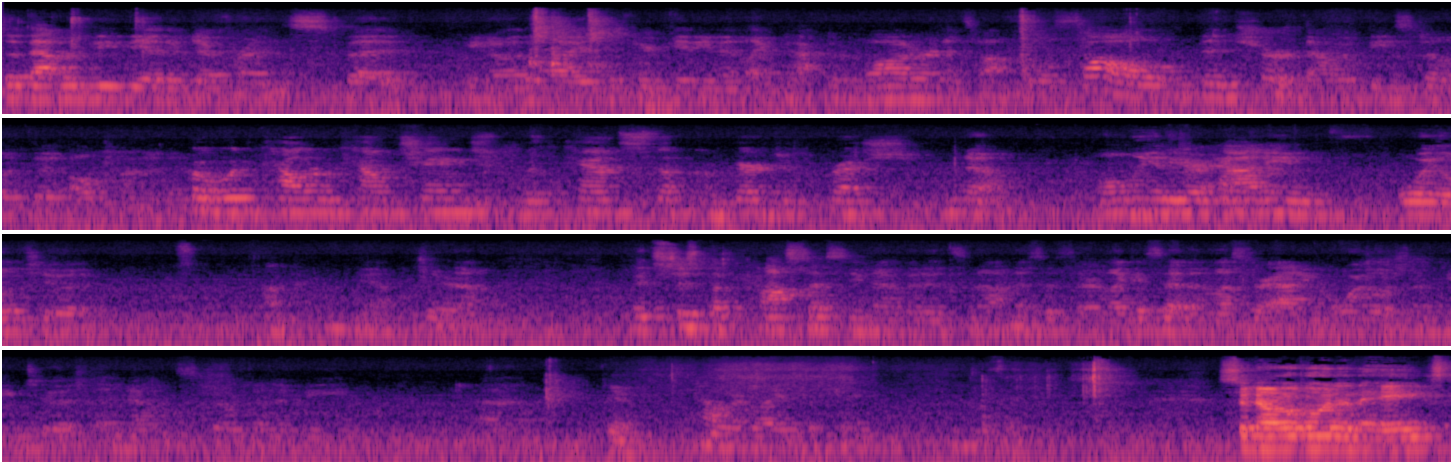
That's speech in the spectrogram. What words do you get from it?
So that would be the other difference, but, you know, otherwise, if you're getting it like packed in water and it's not full of salt, then sure, that would be still a good alternative. But would calorie count change with canned stuff compared to fresh? No, only if you're adding oil to it. Yeah, Yeah. no. It's just the processing of it, it's not necessary, like I said, unless they're adding oil or something to it, then no, it's still gonna be, uh, Yeah. calorie-wise the same. So now we'll go into the eggs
